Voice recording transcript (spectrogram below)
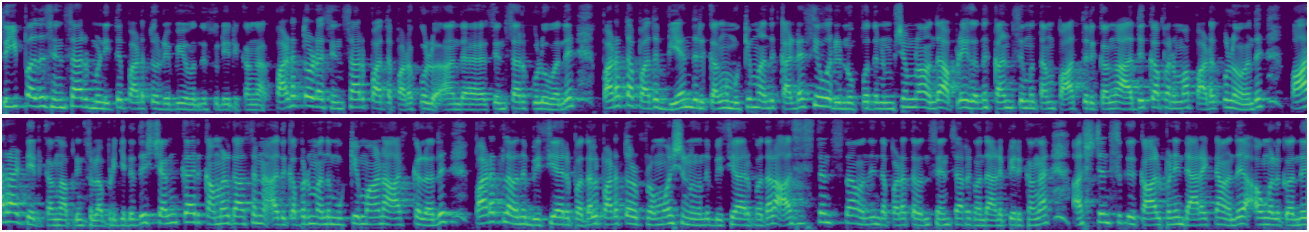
ஸோ இப்போ அது சென்சார் முடித்து படத்தோட ரிவ்யூ வந்து சொல்லியிருக்காங்க. படத்தோட சென்சார் பார்த்த படக்குழு அந்த சென்சார் குழு வந்து படத்தை பார்த்து வியந்திருக்காங்க. முக்கியமாக வந்து கடைசி ஒரு முப்பது நிமிஷம்லாம் வந்து அப்படியே வந்து கண் சிமுத்தம் பார்த்துருக்காங்க. அதுக்கப்புறமா படக்குழு வந்து பாராட்டியிருக்காங்க அப்படின்னு சொல்லப்படுகிறது. சங்கர் கமல்ஹாசன் அதுக்கப்புறமா வந்து முக்கியமான ஆட்கள் வந்து படத்தில் வந்து பிஸியாக இருப்பதால் படத்தோட ப்ரொமோஷன் வந்து பிஸியாக இருப்பதால் அசிஸ்டன்ஸ் தான் வந்து இந்த படத்தை வந்து சென்சாருக்கு வந்து அனுப்பியிருக்காங்க. அசிஸ்டன்ஸுக்கு கால் பண்ணி டேரெக்டாக வந்து அவங்களுக்கு வந்து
